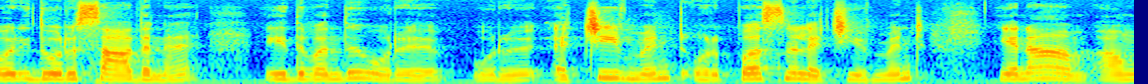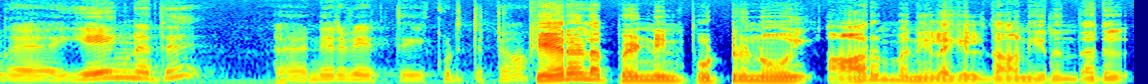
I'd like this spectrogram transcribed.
ஒரு இது ஒரு சாதனை. இது வந்து ஒரு ஒரு அச்சீவ்மெண்ட் ஒரு பர்சனல் அச்சீவ்மெண்ட் ஏன்னா அவங்க ஏங்கினது நிறைவேற்றி கொடுத்துட்டோம். கேரள பெண்ணின் புற்றுநோய் ஆரம்ப நிலையில்தான் இருந்தது.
